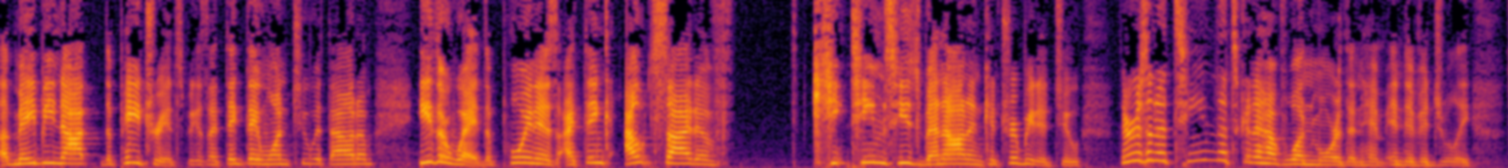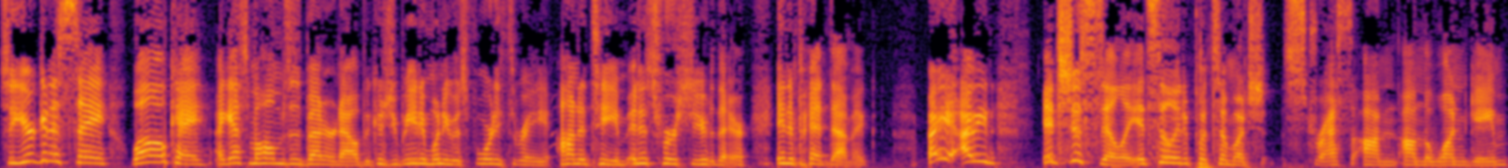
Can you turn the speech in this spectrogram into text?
uh, maybe not the Patriots because I think they won two without him. Either way, the point is, I think outside of teams he's been on and contributed to, there isn't a team that's going to have one more than him individually. So you're going to say, well, okay, I guess Mahomes is better now because you beat him when he was 43 on a team in his first year there in a pandemic. Right? I mean, it's just silly. It's silly to put so much stress on on the one game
